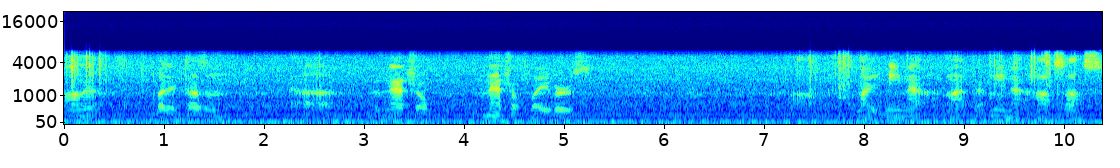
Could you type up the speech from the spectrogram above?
on it, but it doesn't. Uh, natural, natural flavors. Um, might mean that. Might mean that hot sauce.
